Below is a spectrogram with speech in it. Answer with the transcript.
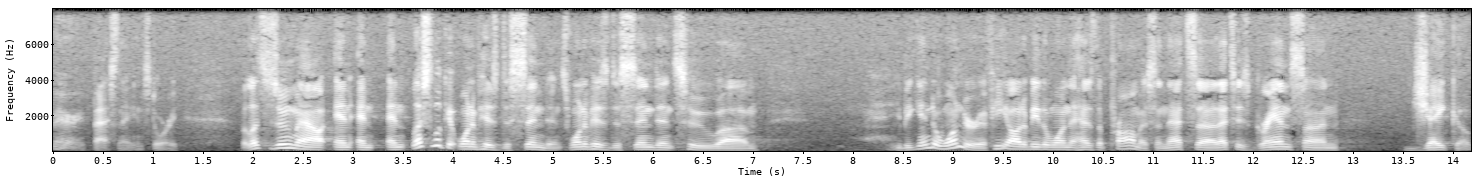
very fascinating story. But let's zoom out and, and, and let's look at one of his descendants, one of his descendants who um, you begin to wonder if he ought to be the one that has the promise, and that's, uh, that's his grandson, Jacob.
